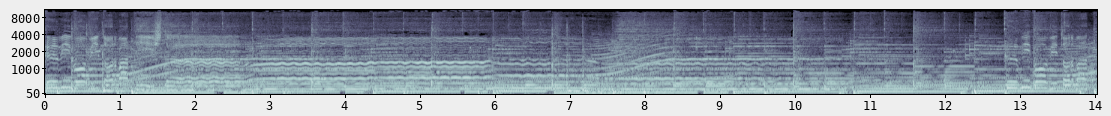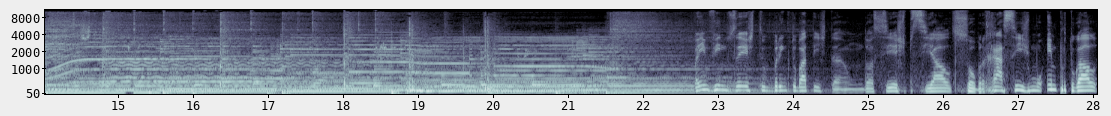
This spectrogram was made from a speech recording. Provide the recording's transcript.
Que viva o Vitor Batista! Viva o Vitor Batista! Bem-vindos a este Brinco do Batista, um dossiê especial sobre racismo em Portugal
